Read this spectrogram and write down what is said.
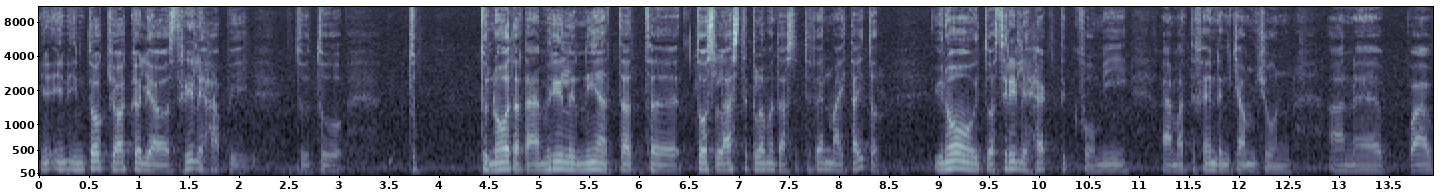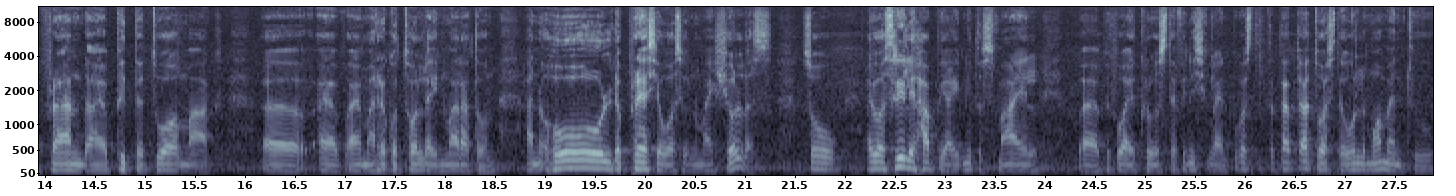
In, in, in Tokyo, actually, I was really happy to, to, to, to know that I'm really near that, uh, those last kilometers to defend my title. You know, it was really hectic for me. I'm a defending champion, and uh, I've run, I have hit the tour mark. Uh, I, am a record holder in marathon, and all the pressure was on my shoulders. So I was really happy. I need to smile uh, before I crossed the finishing line because th- that, that was the only moment to,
